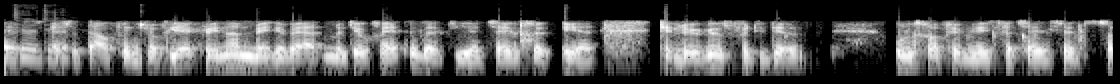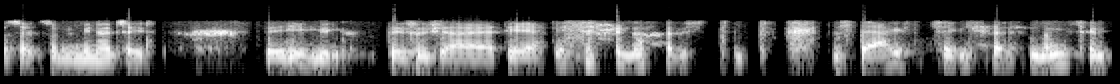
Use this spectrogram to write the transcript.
at, Det det. altså, der findes jo flere kvinder end mænd i verden, men det er jo fattigt, at de er talsæt, ja, det lykkedes for de der ultrafeminister at talsætte sig selv som en minoritet. Det er helt vildt. Det synes jeg, er- det er, det er noget af det, den stærkeste ting, jeg nogensinde.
